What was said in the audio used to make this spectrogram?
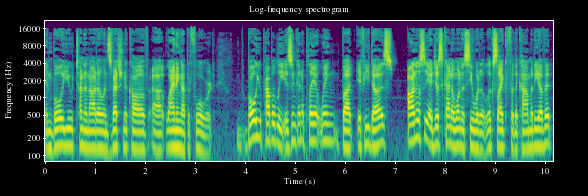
and Beaulieu, Toninato, and Svechnikov uh, lining up at forward. Beaulieu probably isn't going to play at wing, but if he does, honestly, I just kind of want to see what it looks like for the comedy of it.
